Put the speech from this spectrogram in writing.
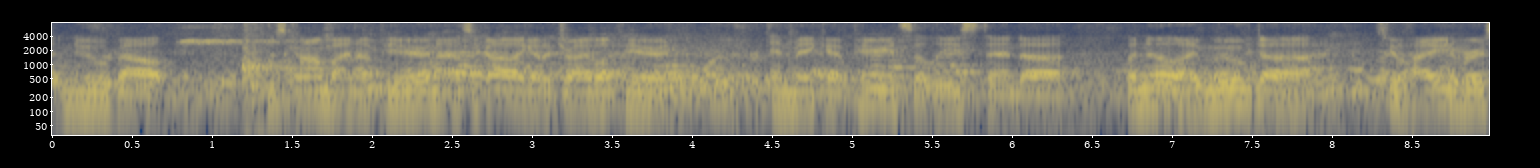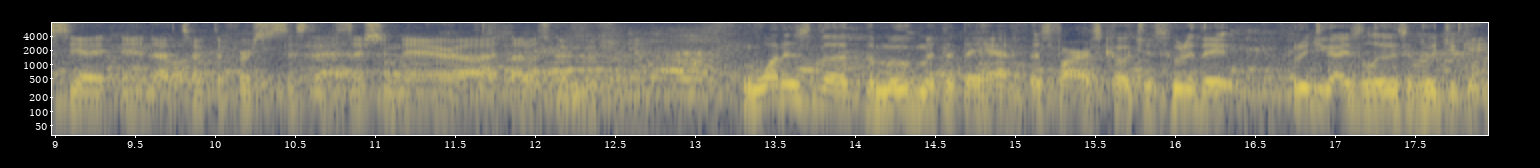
I knew about this combine up here, and I was like, oh, I got to drive up here and, and make an appearance at least. And uh, but no, I moved uh, to Ohio University and uh, took the first assistant position there. Uh, I thought it was a good move for me. What is the, the movement that they had as far as coaches? Who did they? Who did you guys lose and who did you gain?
